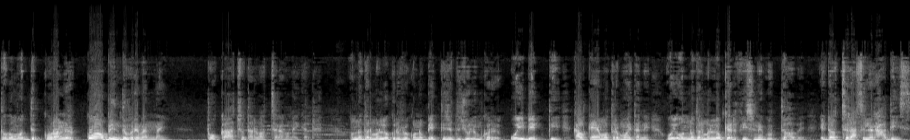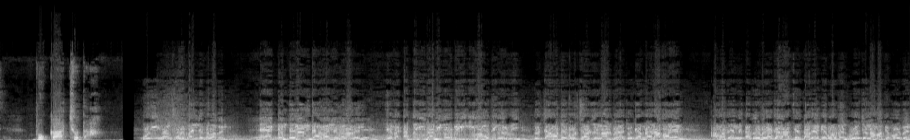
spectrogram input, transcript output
তোকে মধ্যে কোরআনের ক বিন্দু পরিমাণ নাই। বোকা আছো তার বাচ্চারা কোনাইকাল অন্য ধর্মের লোকের উপর কোনো ব্যক্তি যদি জুলুম করে, ওই ব্যক্তি কাল কেয়ামতের ময়দানে ওই অন্য ধর্মের লোকের পিছনে ঘুরতে হবে। এটা হচ্ছে রাসুলের হাদিস। বোকা ছোদা ওই একদম করবি, ইমামতি করবি। জামাতে ভোট চাওয়ার জন্য আসবে যদি আমরা না পারেন আমাদের নেতা কর্মীরা যারা আছেন তাদেরকে বলবেন প্রয়োজন আমাকে বলবেন।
